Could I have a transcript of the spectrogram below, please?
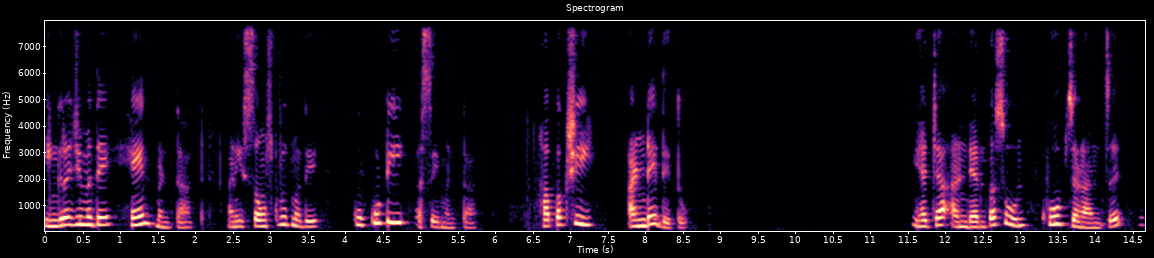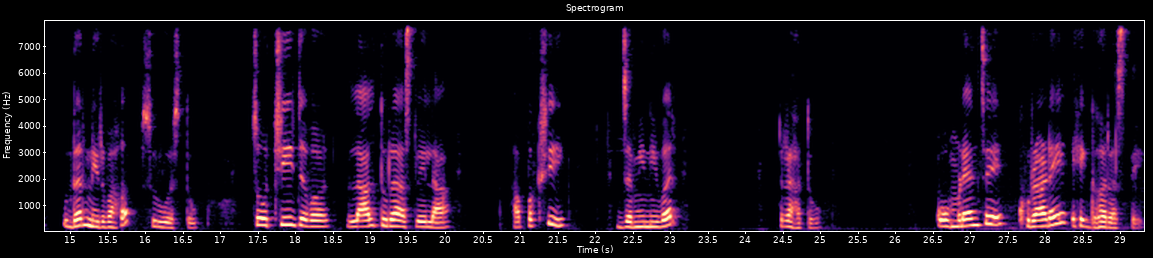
इंग्रजीमध्ये हेन म्हणतात आणि संस्कृतमध्ये कुकुटी असे म्हणतात. हा पक्षी अंडे देतो. ह्याच्या अंड्यांपासून खूप जणांचे उदरनिर्वाह सुरू असतो. चोचीजवळ लाल तुरा असलेला हा पक्षी जमिनीवर राहतो. कोंबड्यांचे खुराडे हे घर असते.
